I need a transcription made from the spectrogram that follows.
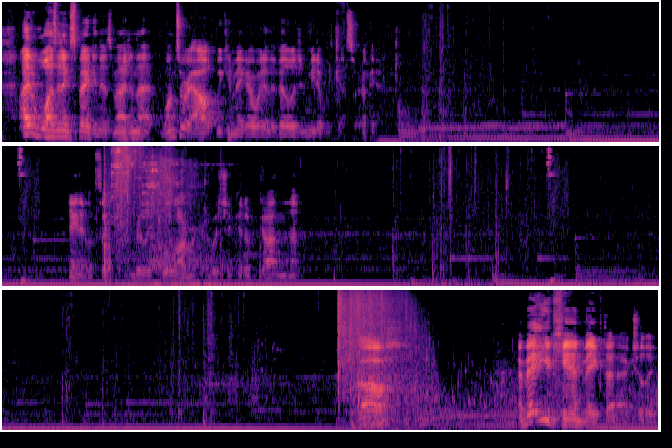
I wasn't expecting this. Imagine that. Once we're out, we can make our way to the village and meet up with Kessler. Okay. Dang, that looks like really cool armor. I wish I could have gotten that. Oh. I bet you can make that actually.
